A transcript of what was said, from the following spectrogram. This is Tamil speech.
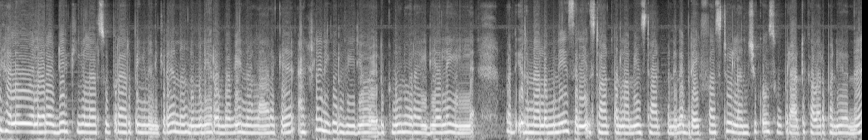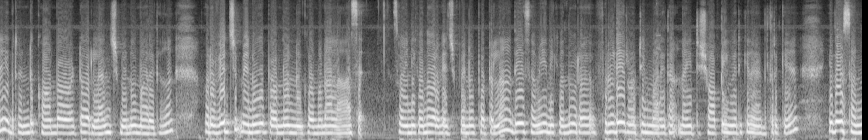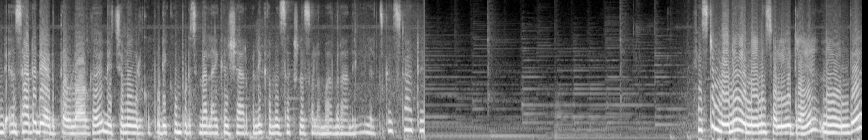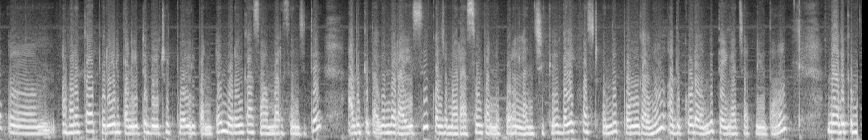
ஹாய் ஹலோ எல்லோரும் எப்படி இருக்கீங்க? எல்லோரும் சூப்பராக இருப்பீங்கன்னு நினைக்கிறேன். நான் முன்னே ரொம்பவே நல்லா இருக்கேன். ஆக்சுவலாக இன்றைக்கி ஒரு வீடியோ எடுக்கணும்னு ஒரு ஐடியாலே இல்லை. பட் இருந்தாலுமே சரி ஸ்டார்ட் பண்ணலாமே. ஸ்டார்ட் பண்ணது பிரேக்ஃபாஸ்ட்டும் லஞ்சுக்கும் சூப்பராகிட்டு கவர் பண்ணியிருந்தேன். இது ரெண்டு காம்போவாட்டு ஒரு லஞ்ச் மெனு மாதிரி தான் ஒரு வெஜ் மெனு போடணும்னு எனக்கு ரொம்ப நாள் ஆசை. ஸோ இன்றைக்கி வந்து ஒரு வெஜ் மெனு போட்டுடலாம். அதே சமயம் இன்றைக்கி வந்து ஒரு ஃபுல் டே ரொட்டீன் மாதிரி தான் நைட்டு ஷாப்பிங் வரைக்கும் நான் எடுத்திருக்கேன். இது சண்டே சாட்டர்டே எடுத்த விலாகு நிச்சயமாக உங்களுக்கு பிடிக்கும். பிடிச்சிருந்தா லைக் அண்ட் ஷேர் பண்ணி கமெண்ட் செக்ஷனில் சொல்ல மறந்துடாதீங்க. Let's get start first menu என்னன்னு சொல்லிடுறேன். நான் வந்து அவரைக்காய் பொரியல் பண்ணிவிட்டு பீட்ரூட் பொரியல் பண்ணிட்டு முருங்கைக்காய் சாம்பார் செஞ்சுட்டு அதுக்கு தகுந்த ரைஸு கொஞ்சமாக ரசம் பண்ண போகிறேன் லஞ்சுக்கு பிரேக்ஃபாஸ்ட்டுக்கு வந்து பொங்கலும் அது கூட வந்து தேங்காய் சட்னியும் தான். நான் அதுக்கு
